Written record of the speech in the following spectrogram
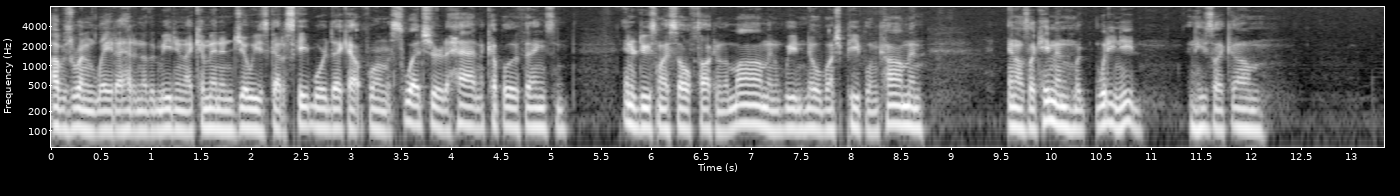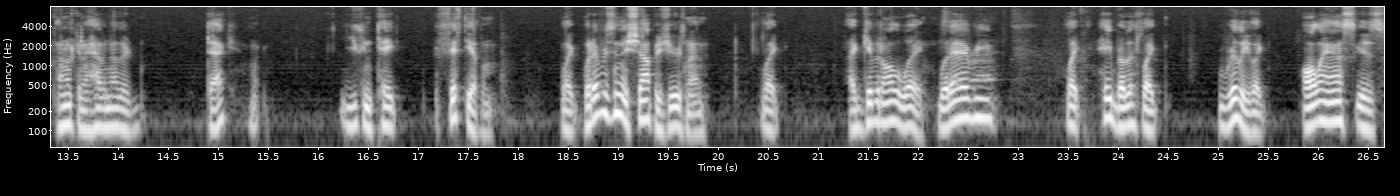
I was running late. I had another meeting. I come in, and Joey's got a skateboard deck out for him, a sweatshirt, a hat, and a couple other things. And introduced myself, talking to the mom, and we know a bunch of people in common. And I was like, "Hey, man, like, what do you need?" And he's like, um, "I'm not gonna have another deck. Like, you can take 50 of them. Like whatever's in the shop is yours, man. Like I give it all away. Whatever you like, hey brother, like really like all I ask is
